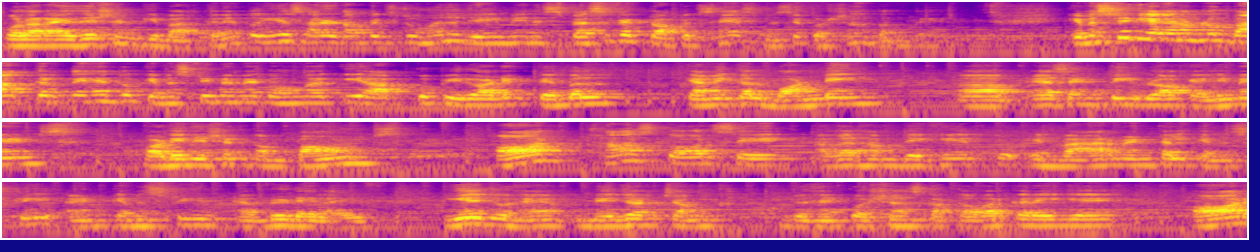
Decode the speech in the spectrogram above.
पोलराइजेशन की बात करें तो ये सारे टॉपिक्स जो हैं, जो जेई मेन स्पेसिफिक टॉपिक्स हैं, इसमें से क्वेश्चन बनते हैं। केमिस्ट्री की अगर हम लोग बात करते हैं तो केमिस्ट्री में मैं कहूँगा कि आपको periodic table chemical bonding S and P block elements coordination compounds और खास तौर से अगर हम देखें तो environmental chemistry and chemistry in everyday life ये जो है मेजर चंक जो है क्वेश्चंस का कवर करेंगे। और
